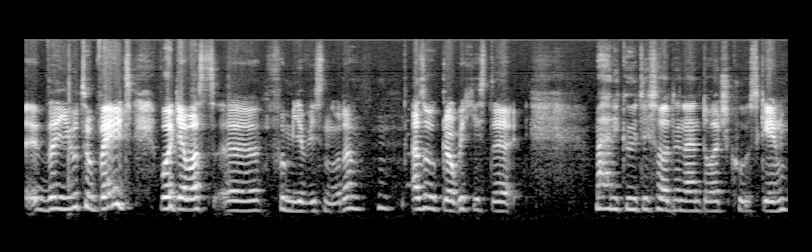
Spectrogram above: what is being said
in der YouTube-Welt wollt ja was äh, von mir wissen, oder? Also glaube ich, ist der... Meine Güte, ich sollte in einen Deutschkurs gehen.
